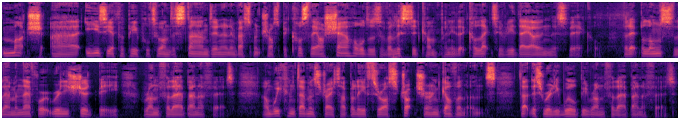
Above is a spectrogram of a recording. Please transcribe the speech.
much uh, easier for people to understand in an investment trust because they are shareholders of a listed company that collectively they own this vehicle, that it belongs to them, and therefore it really should be run for their benefit. And we can demonstrate, I believe, through our structure and governance that this really will be run for their benefit.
